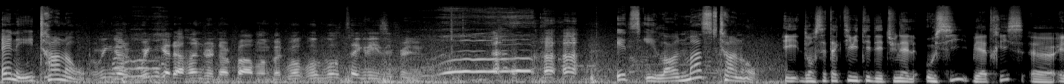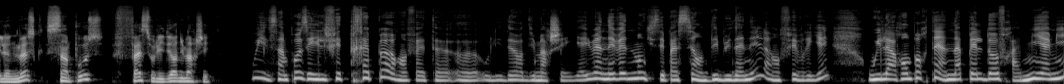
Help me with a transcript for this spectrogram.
any tunnel. We can go, we can get 100, no problem, but we'll, we'll, we'll take it easy for you. Et dans cette activité des tunnels aussi, Béatrice, euh, Elon Musk s'impose face aux leaders du marché. Oui, il s'impose et il fait très peur en fait euh, aux leaders du marché. Il y a eu un événement qui s'est passé en début d'année, en février, où il a remporté un appel d'offres à Miami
